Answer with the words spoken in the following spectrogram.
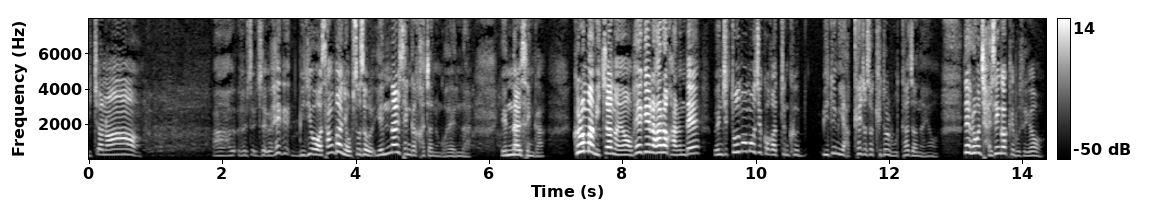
있잖아. 아, 회개, 미디어와 상관이 없어서 옛날 생각하자는 거야, 옛날. 옛날 생각. 그런 마음 있잖아요. 회개를 하러 가는데 왠지 또 넘어질 것 같은 그 믿음이 약해져서 기도를 못 하잖아요. 근데 여러분 잘 생각해 보세요.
